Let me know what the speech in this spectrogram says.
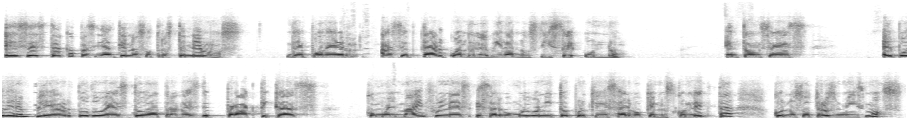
es esta capacidad que nosotros tenemos de poder aceptar cuando la vida nos dice un no. Entonces, el poder emplear todo esto a través de prácticas como el mindfulness es algo muy bonito porque es algo que nos conecta con nosotros mismos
